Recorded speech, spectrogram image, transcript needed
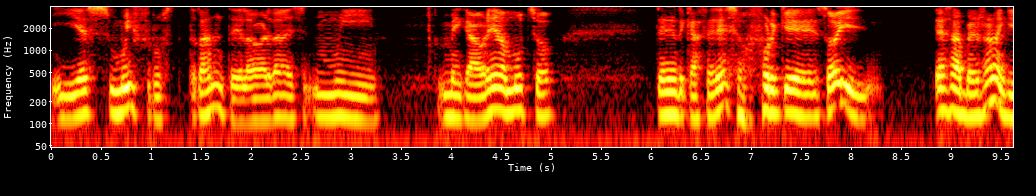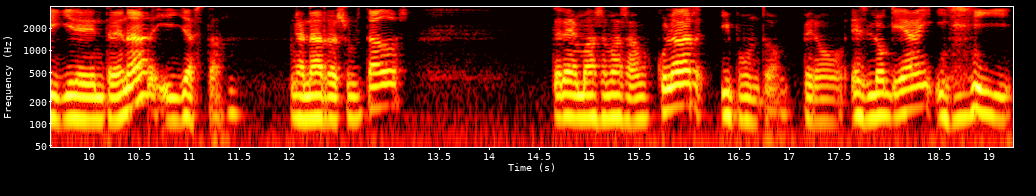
Y es muy frustrante, la verdad, es muy... me cabrea mucho tener que hacer eso, porque soy esa persona que quiere entrenar y ya está. ganar resultados, tener más masa muscular y punto. Pero es lo que hay y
